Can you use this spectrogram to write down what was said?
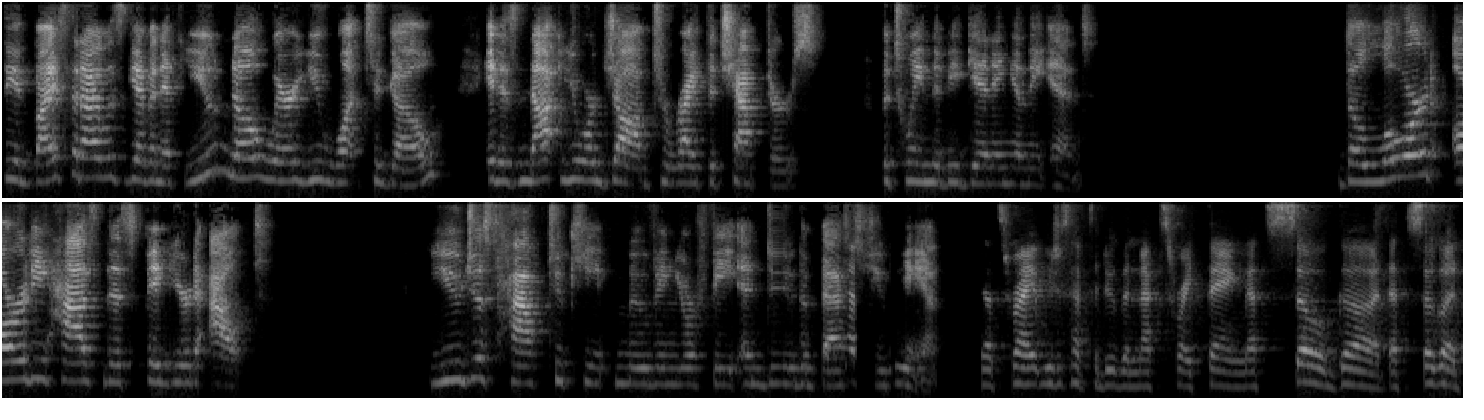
The advice that I was given if you know where you want to go, it is not your job to write the chapters between the beginning and the end. The Lord already has this figured out. You just have to keep moving your feet and do the best you can. That's right. We just have to do the next right thing. That's so good. That's so good.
